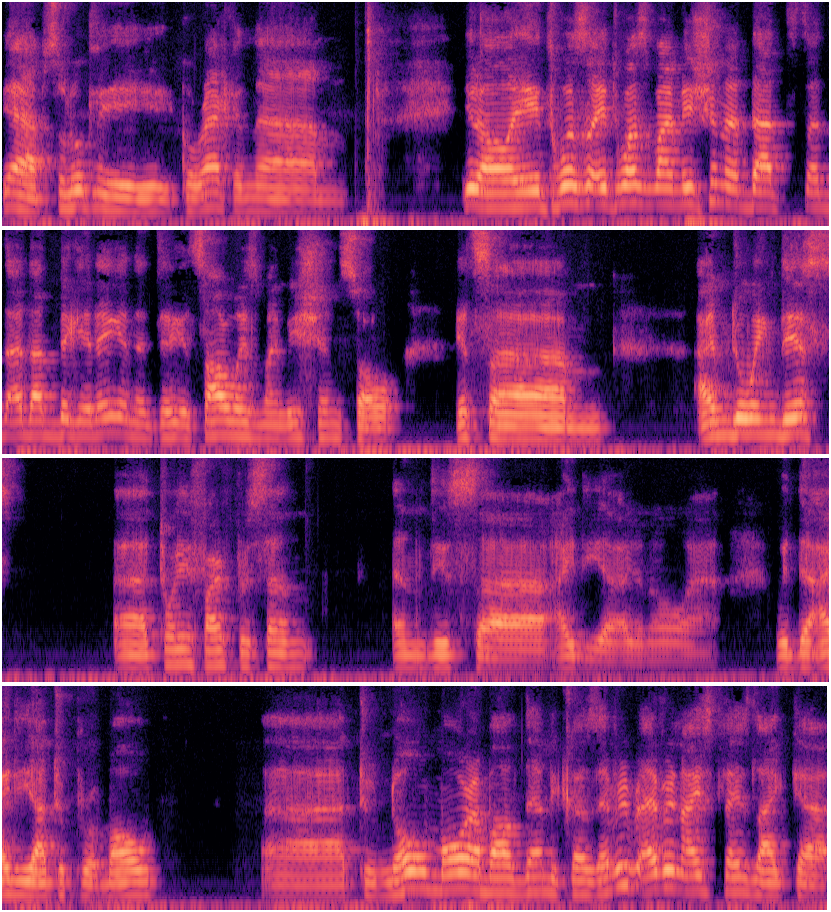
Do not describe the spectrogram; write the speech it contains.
Yeah, absolutely correct. And um, you know, it was it was my mission at that at, at that beginning, and it, it's always my mission. So it's um, I'm doing this five percent and this uh, idea, you know, uh, with the idea to promote uh, to know more about them because every every nice place like uh,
